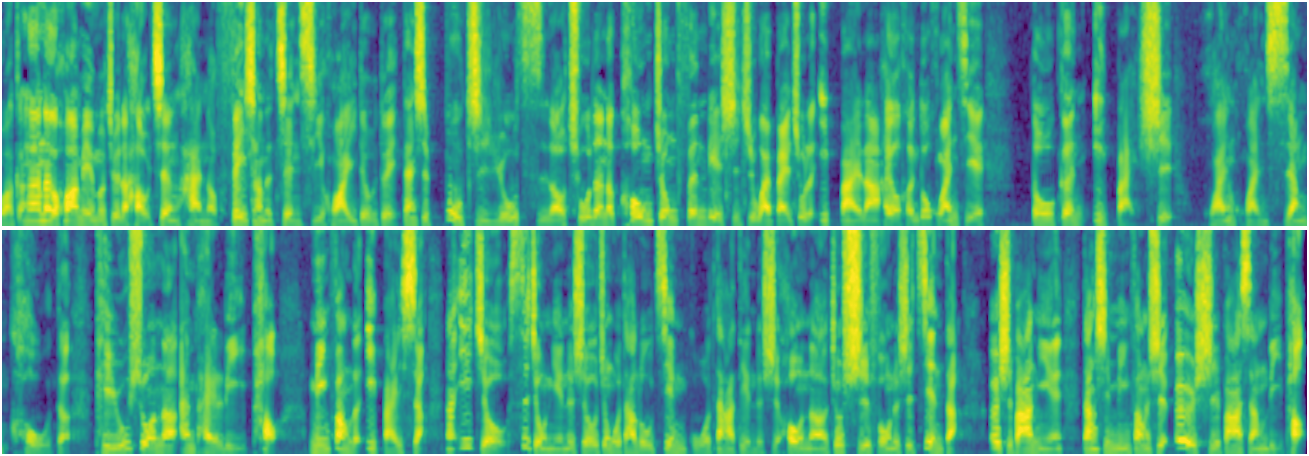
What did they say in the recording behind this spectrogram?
哇，刚刚那个画面有没有觉得好震撼哦？非常的整齐划一，对不对？但是不止如此哦，除了呢空中分列式之外，摆出了一百啦，还有很多环节都跟一百是环环相扣的。比如说呢，安排礼炮鸣放了一百响。那一九四九年的时候，中国大陆建国大典的时候呢，就时逢的是建党二十八年，当时鸣放的是二十八响礼炮。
